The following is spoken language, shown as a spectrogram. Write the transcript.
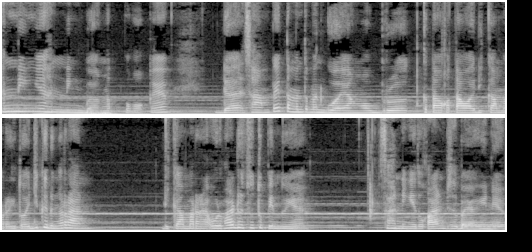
Heningnya hening banget pokoknya. Dan sampai teman-teman gue yang ngobrol ketawa-ketawa di kamar itu aja kedengeran. Di kamar udah pada tutup pintunya sehening itu kalian bisa bayangin ya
